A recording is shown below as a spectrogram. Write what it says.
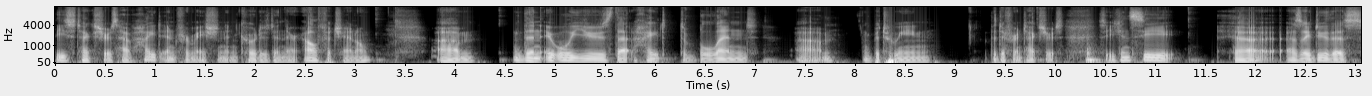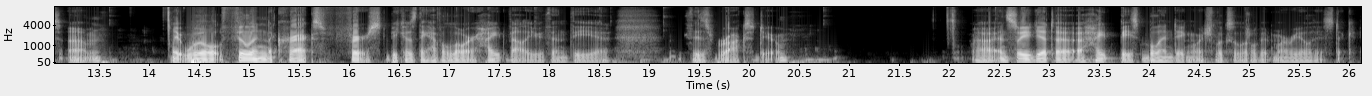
these textures have height information encoded in their alpha channel. Um, then it will use that height to blend um, between the different textures. So you can see uh, as I do this, um, it will fill in the cracks first because they have a lower height value than the uh, these rocks do. Uh, and so you get a, a height-based blending, which looks a little bit more realistic.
